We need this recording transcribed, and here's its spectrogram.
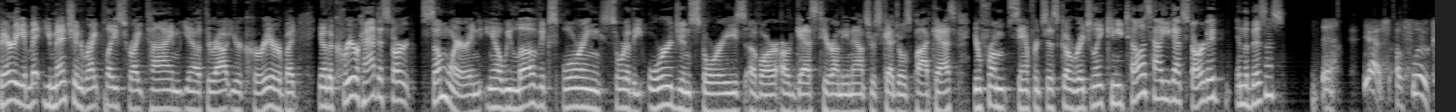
Barry, you, you mentioned right place, right time, you know, throughout your career, but you know, the career had to start somewhere, and you know, we love exploring sort of the origin stories of our, our guest here on the Announcer Schedules podcast. You're from San Francisco originally. Can you tell us how you got started in the business? Yeah. Yes, a fluke.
